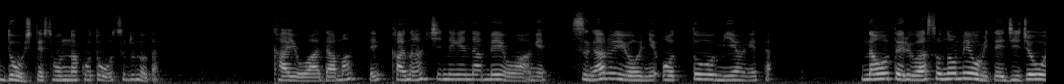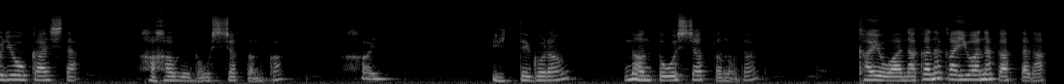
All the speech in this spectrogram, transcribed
どうしてそんなことをするのだ。かよは黙って悲しげな目を上げ、すがるように夫を見上げた。直輝はその目を見て事情を了解した。母上がおっしゃったのか？はい。言ってごらん。何とおっしゃったのだ？かよはなかなか言わなかったが、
